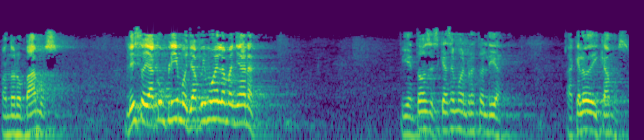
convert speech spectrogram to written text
Cuando nos vamos. Listo, ya cumplimos, ya fuimos en la mañana. Y entonces, ¿qué hacemos el resto del día? ¿A qué lo dedicamos?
